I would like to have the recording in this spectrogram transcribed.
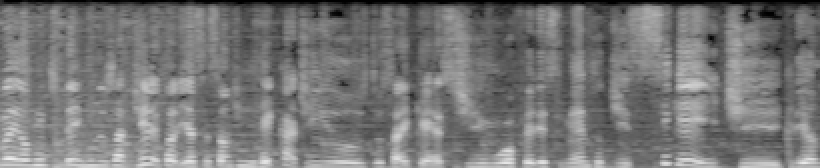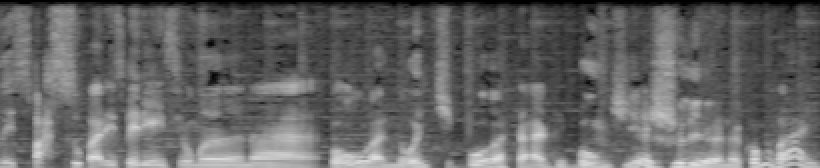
Muito bem, ouvintes, bem-vindos à diretoria, sessão de recadinhos do SciCast, um oferecimento de Seagate, criando espaço para a experiência humana. Boa noite, boa tarde, bom dia, Juliana, como vai?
